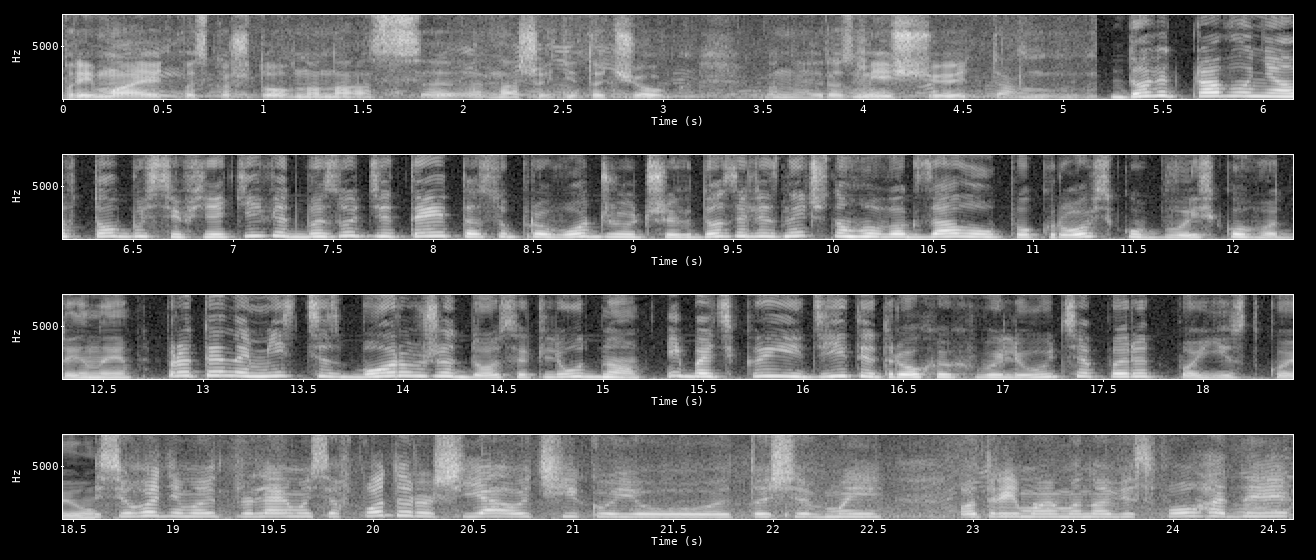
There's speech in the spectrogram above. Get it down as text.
приймають безкоштовно нас, е, наших діточок, вони розміщують там. До відправлення автобусів, які відвезуть дітей та супроводжуючих до залізничного вокзалу у Покровську близько години. Проте на місці збору вже досить людно, і батьки, і діти трохи хвилюються перед поїздкою. Сьогодні ми відправляємося в подорож. Я очікую, то, що ми отримуємо нові спогади,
